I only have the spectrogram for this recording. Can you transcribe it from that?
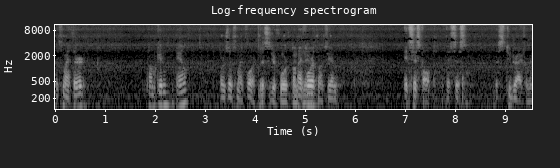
This is my third pumpkin ale, or is this my fourth? This is your fourth pumpkin My fourth one. See, I'm, it's his fault. It's just it's too dry for me.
